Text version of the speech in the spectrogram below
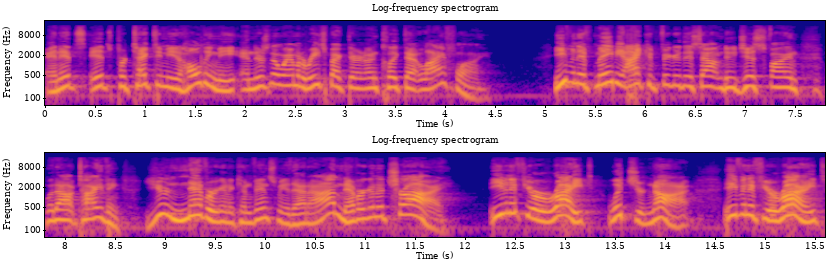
and it's it's protecting me and holding me, and there's no way I'm going to reach back there and unclick that lifeline. Even if maybe I could figure this out and do just fine without tithing, you're never going to convince me of that. I'm never going to try. Even if you're right, which you're not, even if you're right,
